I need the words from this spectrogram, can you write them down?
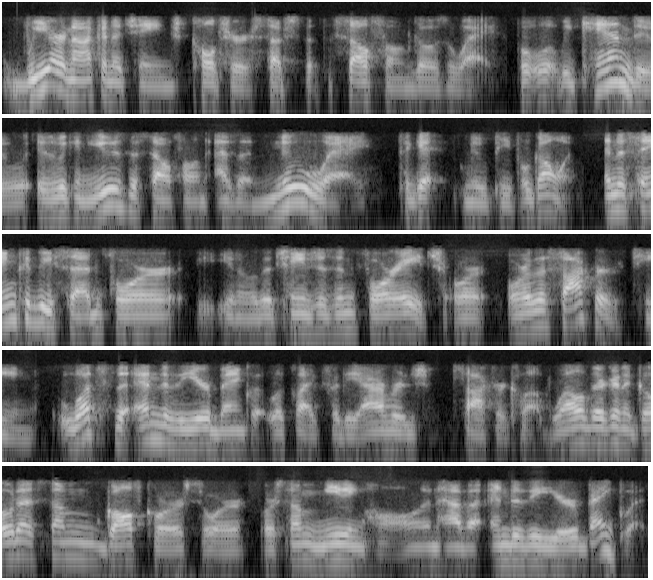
We are not going to change culture such that the cell phone goes away. But what we can do is we can use the cell phone as a new way to get new people going. And the same could be said for, you know, the changes in 4-H or or the soccer team. What's the end of the year banquet look like for the average soccer club? Well, they're going to go to some golf course or or some meeting hall and have an end of the year banquet.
